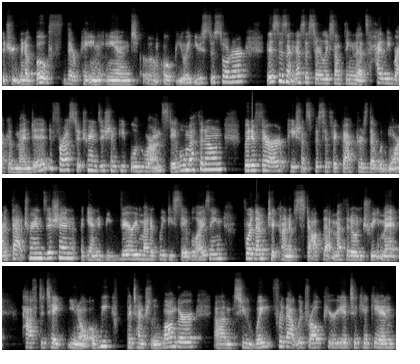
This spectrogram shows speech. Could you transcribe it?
the treatment of both their pain and um, opioid use disorder. This isn't necessarily something that's highly recommended for us to transition people who are on stable methadone. But if there are patient specific factors that would warrant that transition, again, it'd be very medically destabilizing for them to kind of stop that methadone treatment have to take you know a week potentially longer um, to wait for that withdrawal period to kick in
